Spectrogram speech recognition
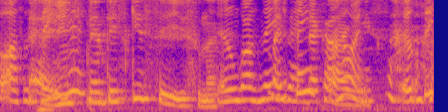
Gosto É, a nem de- gente tenta esquecer isso, né? Eu não gosto nem Mas de ainda é pensar canônico. nisso. Eu sei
